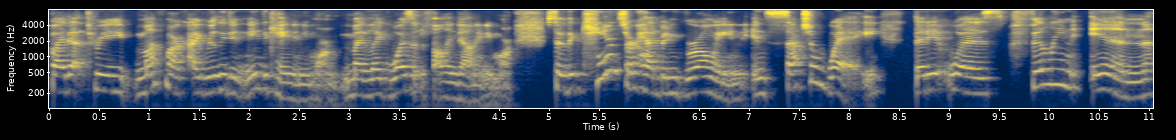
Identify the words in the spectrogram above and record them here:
by that three month mark, I really didn't need the cane anymore. My leg wasn't falling down anymore. So the cancer had been growing in such a way that it was filling in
